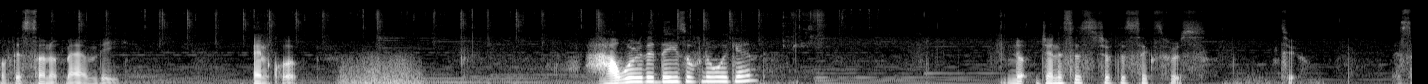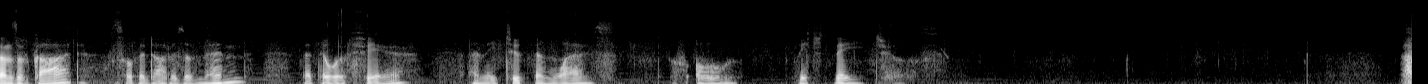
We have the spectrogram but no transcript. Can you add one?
of the Son of Man be. End quote. How were the days of Noah again? No, Genesis chapter 6, verse 2. The sons of God saw the daughters of men, that they were fair, and they took them wives of all which they chose.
